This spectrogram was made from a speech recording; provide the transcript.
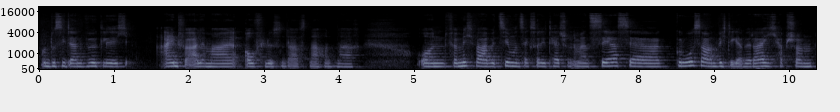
und du sie dann wirklich ein für alle Mal auflösen darfst nach und nach. Und für mich war Beziehung und Sexualität schon immer ein sehr, sehr großer und wichtiger Bereich. Ich habe schon,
